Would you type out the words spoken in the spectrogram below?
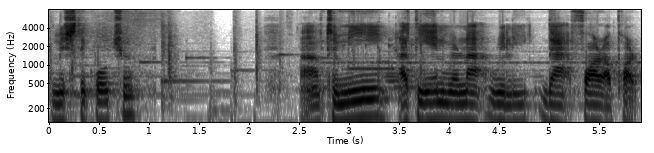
Mixtec culture, uh, to me, at the end, we're not really that far apart.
